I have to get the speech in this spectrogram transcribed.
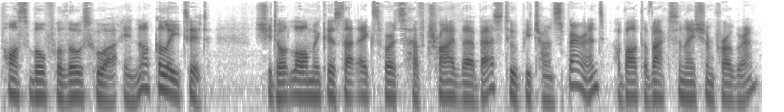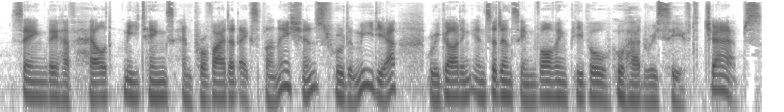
possible for those who are inoculated. She told lawmakers that experts have tried their best to be transparent about the vaccination program, saying they have held meetings and provided explanations through the media regarding incidents involving people who had received jabs.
